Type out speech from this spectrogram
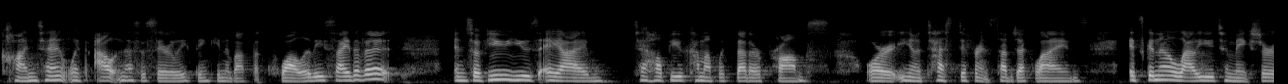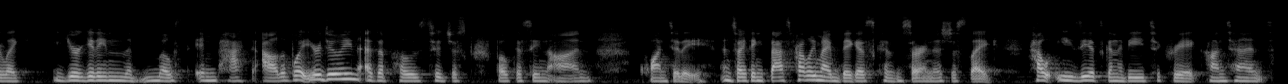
content without necessarily thinking about the quality side of it. And so if you use AI to help you come up with better prompts or you know test different subject lines it's going to allow you to make sure like you're getting the most impact out of what you're doing as opposed to just focusing on quantity. And so i think that's probably my biggest concern is just like how easy it's going to be to create content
